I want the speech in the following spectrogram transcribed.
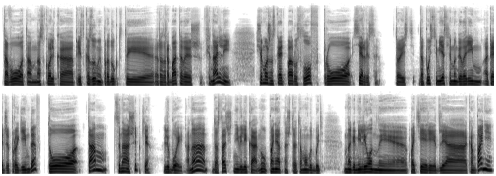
того, там, насколько предсказуемый продукт ты разрабатываешь финальный, еще можно сказать пару слов про сервисы. То есть, допустим, если мы говорим, опять же, про геймдев, то там цена ошибки любой, она достаточно невелика. Ну, понятно, что это могут быть многомиллионные потери для компании,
